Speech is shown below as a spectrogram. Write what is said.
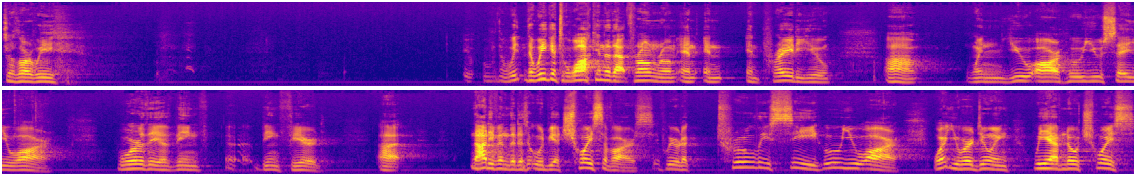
So, Lord, we, we, that we get to walk into that throne room and, and, and pray to you uh, when you are who you say you are, worthy of being, uh, being feared. Uh, not even that it would be a choice of ours. If we were to truly see who you are, what you are doing, we have no choice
